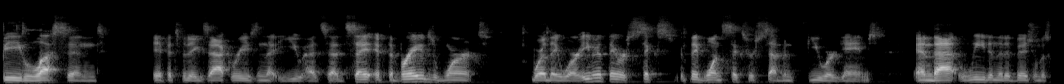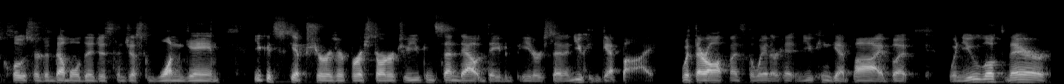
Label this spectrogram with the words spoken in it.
be lessened if it's for the exact reason that you had said. Say if the Braves weren't where they were, even if they were six, if they've won six or seven fewer games, and that lead in the division was closer to double digits than just one game, you could skip Scherzer for a start or two. You can send out David Peterson, and you can get by with their offense the way they're hitting. You can get by, but when you look there,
